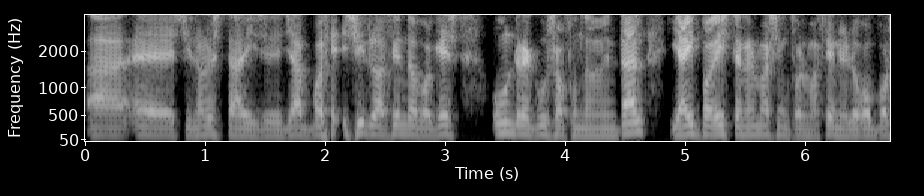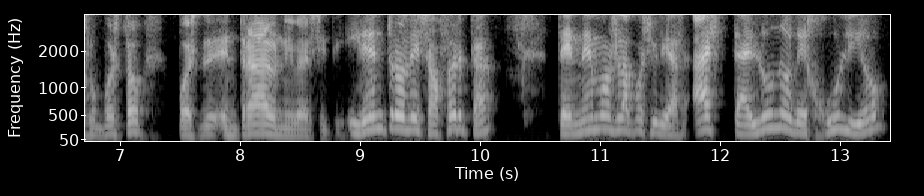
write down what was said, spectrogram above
ah, eh, si no lo estáis, eh, ya podéis irlo haciendo porque es un recurso fundamental y ahí podéis tener más información. Y luego, por supuesto, pues entrar a University. Y dentro de esa oferta tenemos la posibilidad hasta el 1 de julio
